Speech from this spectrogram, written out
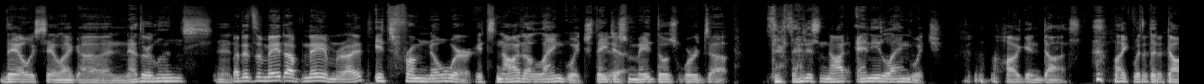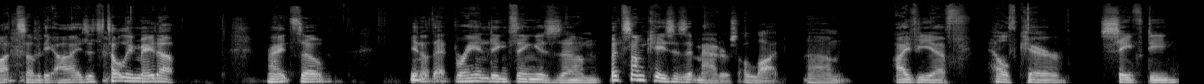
They always say like, uh, Netherlands. And but it's a made up name, right? It's from nowhere. It's not a language. They yeah. just made those words up. That is not any language. Haagen Dazs, like with the dots of the eyes. It's totally made up. Right. So, you know, that branding thing is, um, but some cases it matters a lot. Um, IVF, healthcare, safety,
